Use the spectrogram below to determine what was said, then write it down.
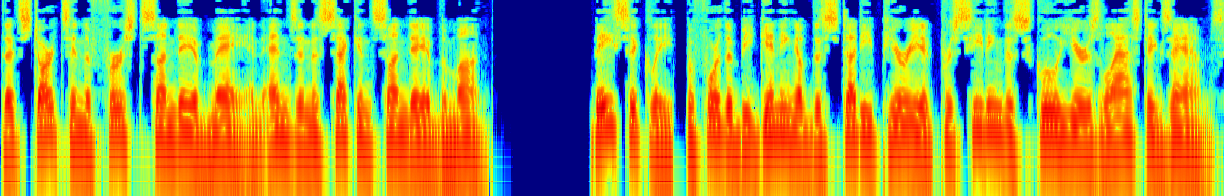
that starts in the first Sunday of May and ends in the second Sunday of the month. Basically, before the beginning of the study period preceding the school year's last exams,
